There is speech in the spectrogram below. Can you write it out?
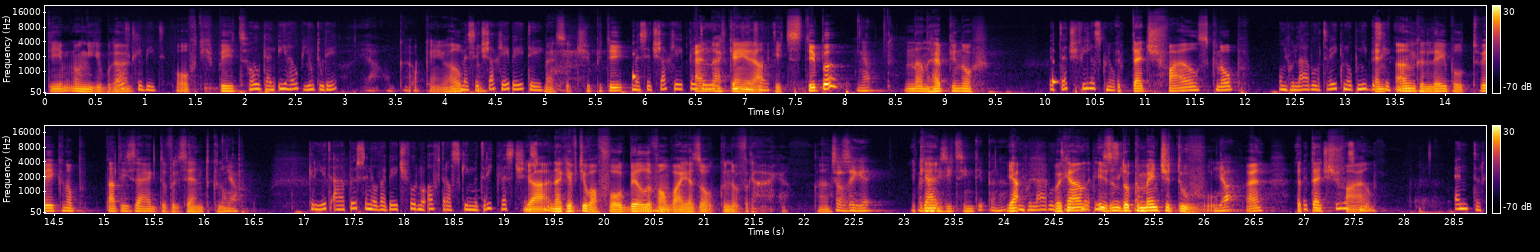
Die heb ik nog niet gebruikt. Hoofdgebied. Hoofdgebied. How can I help you today? Ja, how can you help Message ChatGPT. Message GPT. Message ChatGPT. En dan kan je dan iets typen. Ja. En dan heb je nog... Attach files knop. Attach files knop. Ongelabeld 2 knop niet beschikbaar. En ungelabeld 2 knop, dat is eigenlijk de verzendknop. Ja. Create a personal webpage for no after met three questions. Ja, en dan geeft je wat voorbeelden van wat je zou kunnen vragen. Ik zou zeggen, we gaan eens iets intypen. Hè? Ja, we gaan eens een documentje toevoegen. Ja. Hè? Attach file. Enter.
